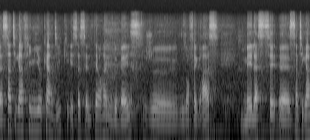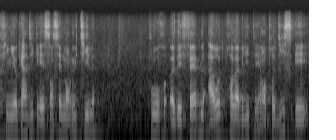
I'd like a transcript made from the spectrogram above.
La scintigraphie myocardique, et ça c'est le théorème de Bayes, je vous en fais grâce, mais la euh, scintigraphie myocardique est essentiellement utile pour euh, des faibles à haute probabilité, entre 10 et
